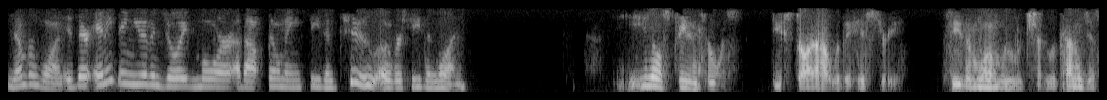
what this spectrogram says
Number one, is there anything you have enjoyed more about filming season two over season one? You know, season two was you start out with a history. Season one, Mhm. we were ch- we were kind of just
